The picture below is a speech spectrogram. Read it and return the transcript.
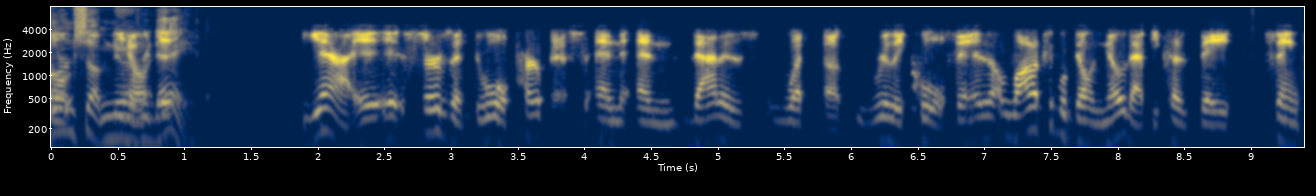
you learn something new you know, every day. yeah, it, it serves a dual purpose, and and that is what a really cool thing. And a lot of people don't know that because they think,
